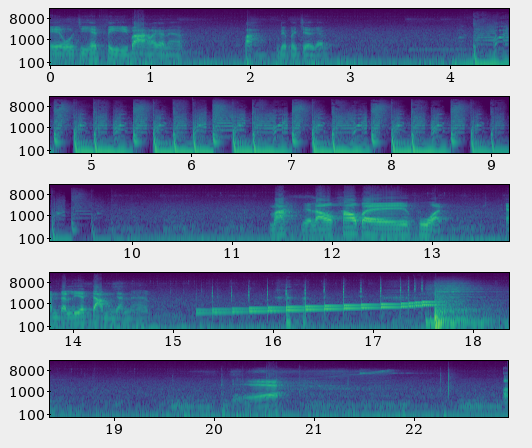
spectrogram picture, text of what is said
AOG HC บ้างแล้วกันนะครับไปะเดี๋ยวไปเจอกัน มา เดี๋ยวเราเข้าไปหวด แอมดาเลียสดำกันนะครับ เย้อ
